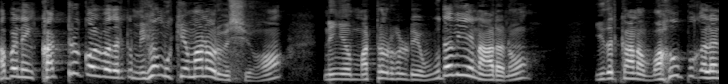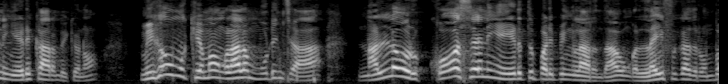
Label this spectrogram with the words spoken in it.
அப்போ நீங்கள் கற்றுக்கொள்வதற்கு மிக முக்கியமான ஒரு விஷயம் நீங்கள் மற்றவர்களுடைய உதவியை நாடணும் இதற்கான வகுப்புகளை நீங்கள் எடுக்க ஆரம்பிக்கணும். மிகவும் முக்கியமாக உங்களால் முடிஞ்சால் நல்ல ஒரு கோர்ஸை நீங்கள் எடுத்து படிப்பீங்களா இருந்தால் உங்கள் லைஃபுக்கு அது ரொம்ப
